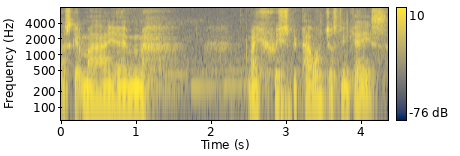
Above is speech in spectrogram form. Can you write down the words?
let's get my um, my wispy power just in case.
